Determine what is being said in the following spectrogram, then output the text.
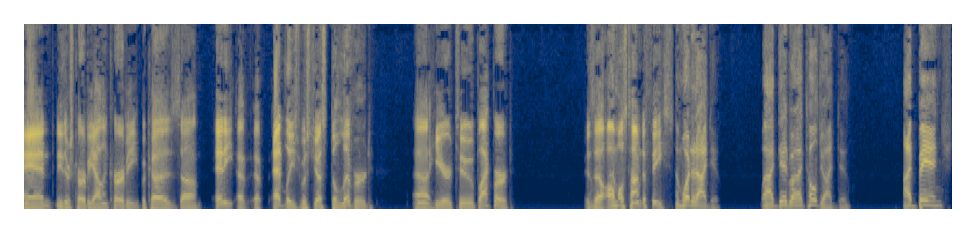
And neither is Kirby Allen Kirby because uh, Eddie uh, uh, Edley's was just delivered uh, here to Blackbird. Is uh, almost time to feast. And what did I do? Well, I did what I told you I'd do. I binged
